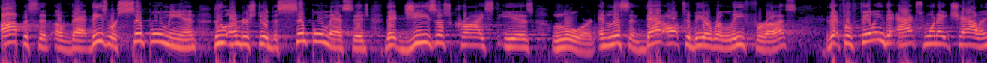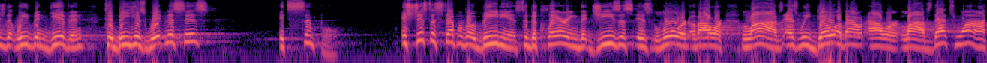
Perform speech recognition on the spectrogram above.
opposite of that. These were simple men who understood the simple message that Jesus Christ is Lord. And listen, that ought to be a relief for us that fulfilling the Acts 1 8 challenge that we've been given to be His witnesses, it's simple. It's just a step of obedience to declaring that Jesus is Lord of our lives as we go about our lives. That's why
